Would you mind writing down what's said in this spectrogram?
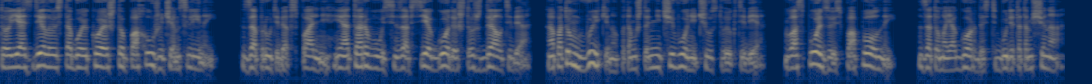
то я сделаю с тобой кое-что похуже, чем с Линой. Запру тебя в спальне и оторвусь за все годы, что ждал тебя, а потом выкину, потому что ничего не чувствую к тебе. Воспользуюсь по полной, зато моя гордость будет отомщена.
